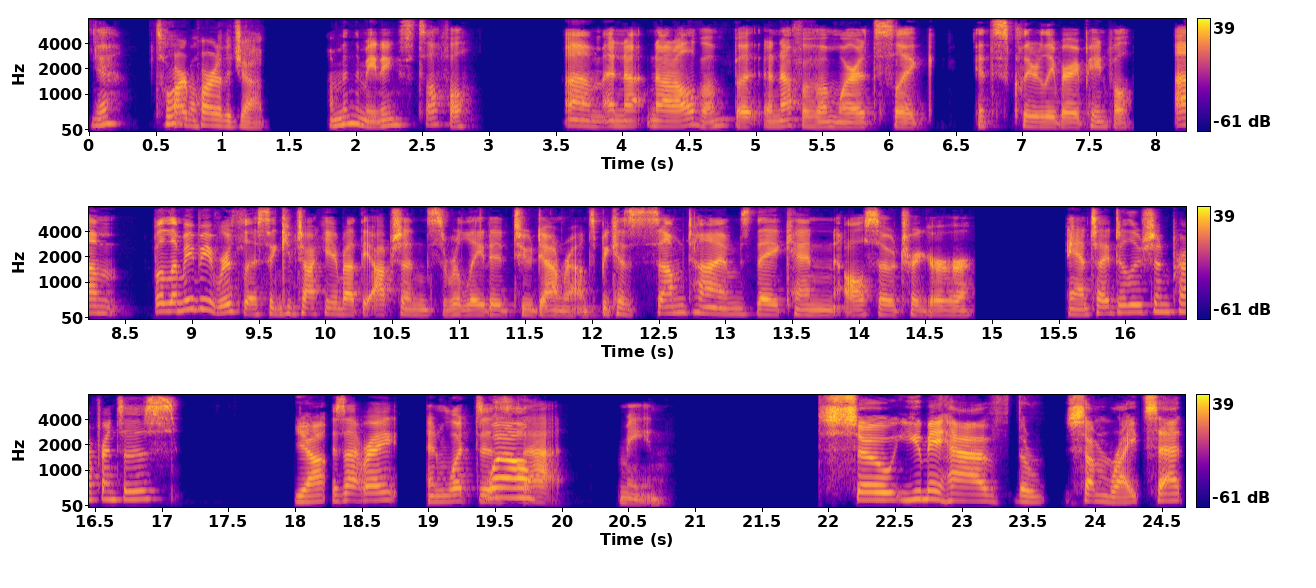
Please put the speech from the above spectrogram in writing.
Yeah, it's Hard part of the job. I'm in the meetings. It's awful. Um, and not not all of them, but enough of them where it's like it's clearly very painful. Um, but let me be ruthless and keep talking about the options related to down rounds because sometimes they can also trigger anti-dilution preferences. Yeah. Is that right? And what does Well- that mean? So you may have the some right set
